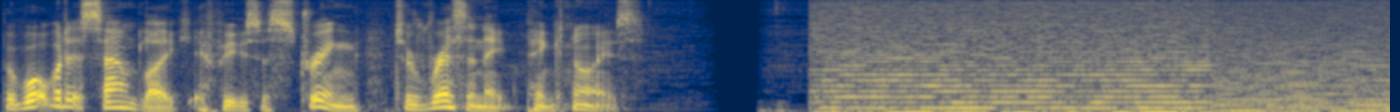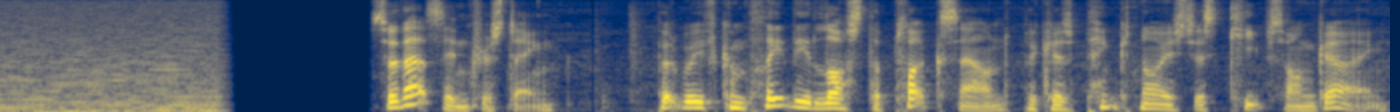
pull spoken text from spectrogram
But what would it sound like if we use a string to resonate pink noise? So that's interesting. But we've completely lost the pluck sound because pink noise just keeps on going.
